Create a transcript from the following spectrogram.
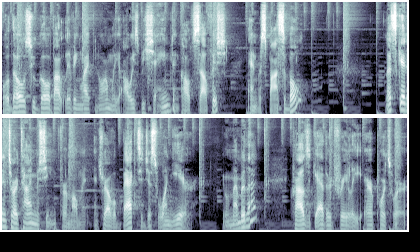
Will those who go about living life normally always be shamed and called selfish and responsible? Let's get into our time machine for a moment and travel back to just one year. You remember that? Crowds gathered freely, airports were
